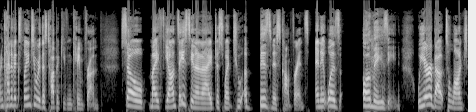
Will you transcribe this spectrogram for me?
and kind of explain to you where this topic even came from. So my fiance Sina and I just went to a business conference and it was amazing. We are about to launch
